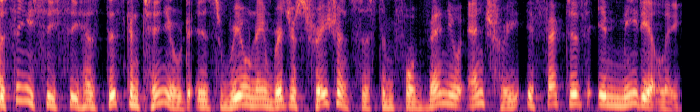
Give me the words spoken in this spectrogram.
The CECC has discontinued its real name registration system for venue entry effective immediately.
